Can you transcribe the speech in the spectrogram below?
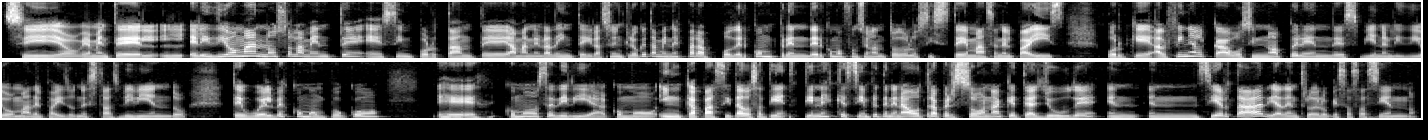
Sí, obviamente el, idioma no solamente es importante a manera de integración, creo que también es para poder comprender cómo funcionan todos los sistemas en el país, porque al fin y al cabo, si no aprendes bien el idioma del país donde estás viviendo, te vuelves como un poco... Eh, ¿cómo se diría? Como incapacitado. O sea, tienes que siempre tener a otra persona que te ayude en, en cierta área dentro de lo que estás haciendo.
